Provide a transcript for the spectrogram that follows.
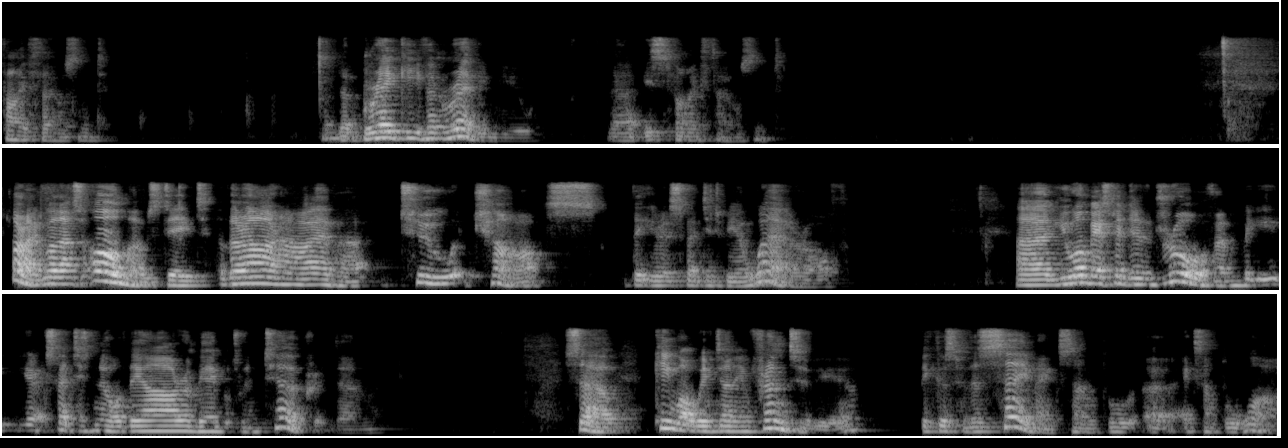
5,000. The break-even revenue uh, is 5,000. All right, well, that's almost it. There are, however, two charts that you're expected to be aware of. Uh, you won't be expected to draw them, but you, you're expected to know what they are and be able to interpret them. So, keep what we've done in front of you, because for the same example, uh, example one,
